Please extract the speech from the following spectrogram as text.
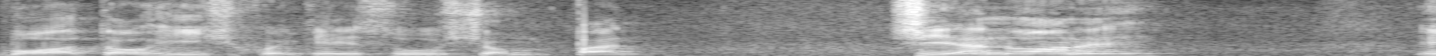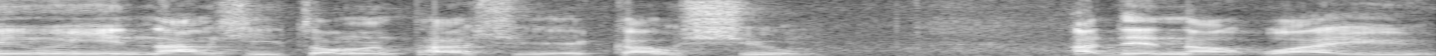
无法度去会计师上班，是安怎呢？因为因是中央大学的教授，啊，然后外遇，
